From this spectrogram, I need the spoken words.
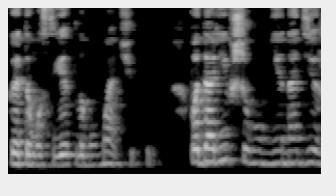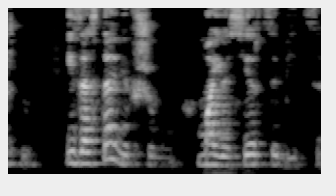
к этому светлому мальчику, подарившему мне надежду и заставившему мое сердце биться.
